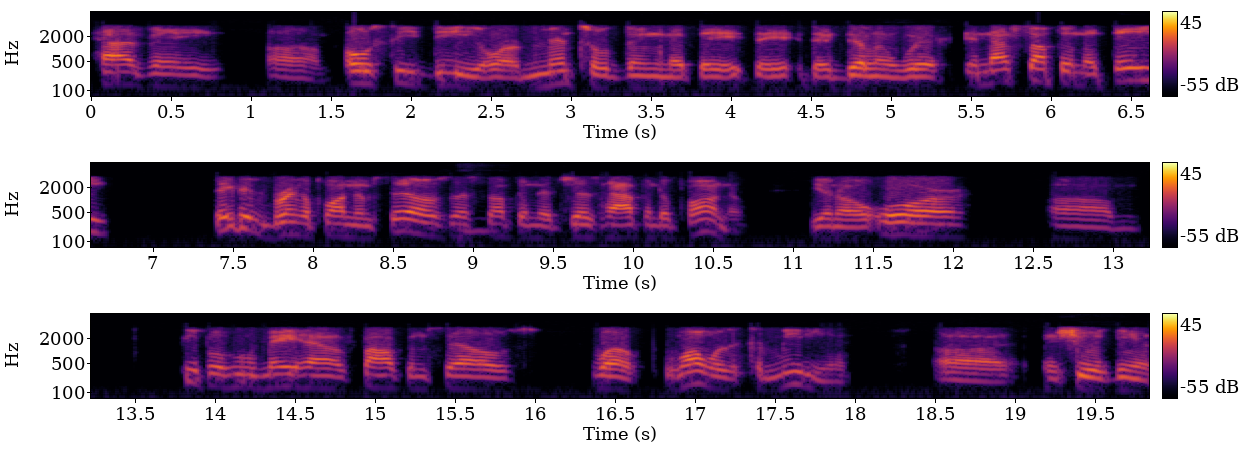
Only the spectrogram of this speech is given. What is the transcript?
have a um, OCD or mental thing that they they they're dealing with, and that's something that they they didn't bring upon themselves. That's mm-hmm. something that just happened upon them, you know. Or um, people who may have found themselves. Well, one was a comedian uh, and she was being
